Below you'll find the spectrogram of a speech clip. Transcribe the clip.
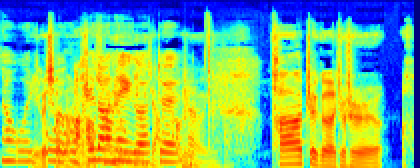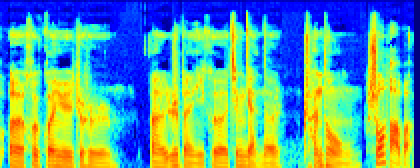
那我一个小我我男孩知道那个，好像有印象对好，像有印象。他这个就是呃，会关于就是呃日本一个经典的传统说法吧，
